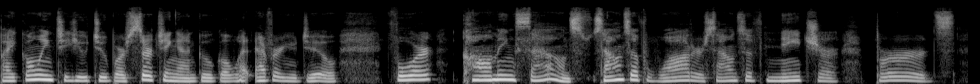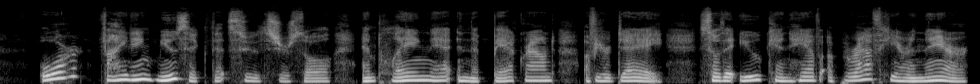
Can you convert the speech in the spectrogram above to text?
by going to YouTube or searching on Google, whatever you do, for calming sounds, sounds of water, sounds of nature, birds, or finding music that soothes your soul and playing that in the background of your day so that you can have a breath here and there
